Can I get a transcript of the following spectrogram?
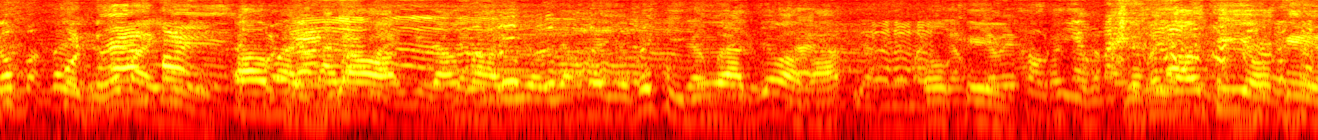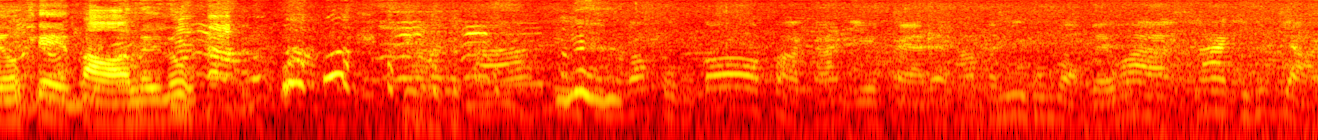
ก็ก็ถือว่าใหม่อยู่เออใหม่ตลอดยังใหม่อยู่ยังไม่ยังไม่กี่เดือนใช่ไหมครับโอเคยังไม่เข้าที่ครับ ยังไม่เข้าที่โอเคโอเคต่อเลยลูก ก็ผมก็ฝากการเอแฟร์นะครับวันนี้ผมบอกเลยว่าน่ากินทุกอย่าง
